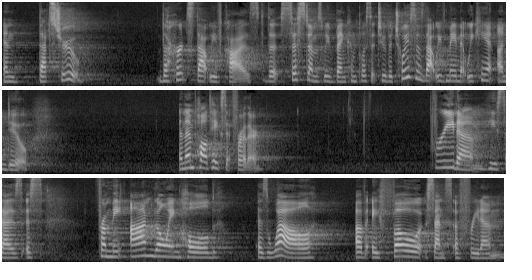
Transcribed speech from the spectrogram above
And that's true. The hurts that we've caused, the systems we've been complicit to, the choices that we've made that we can't undo. And then Paul takes it further. Freedom, he says, is from the ongoing hold as well of a faux sense of freedom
